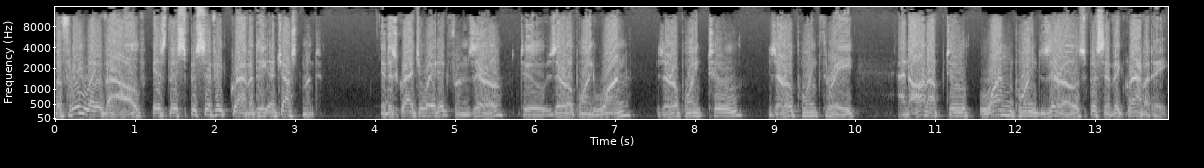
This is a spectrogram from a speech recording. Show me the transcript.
The three-way valve is the specific gravity adjustment. It is graduated from 0 to 0.1, 0.2, 0.3, and on up to 1.0 specific gravity.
